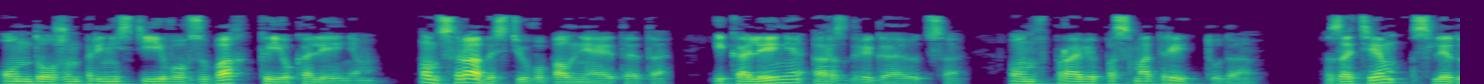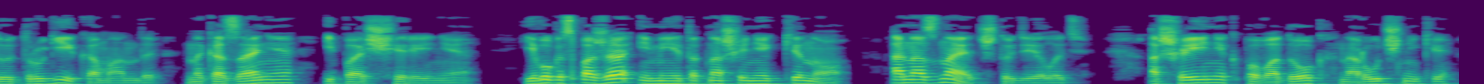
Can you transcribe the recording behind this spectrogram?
Он должен принести его в зубах к ее коленям. Он с радостью выполняет это, и колени раздвигаются. Он вправе посмотреть туда. Затем следуют другие команды, наказания и поощрения. Его госпожа имеет отношение к кино. Она знает, что делать. Ошейник, поводок, наручники,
